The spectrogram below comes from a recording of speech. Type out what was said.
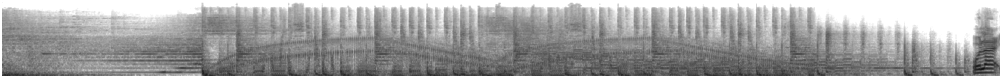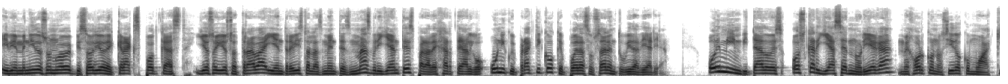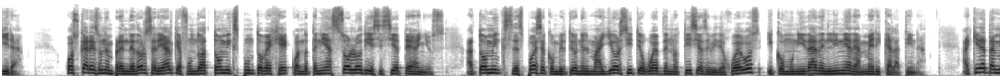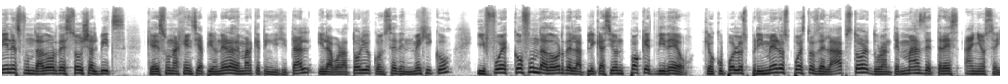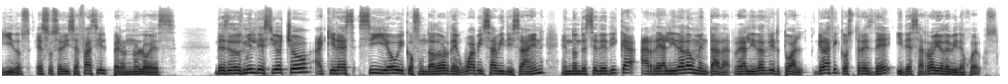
Hola y bienvenidos a un nuevo episodio de Cracks Podcast. Yo soy Osotrava y entrevisto a las mentes más brillantes para dejarte algo único y práctico que puedas usar en tu vida diaria. Hoy mi invitado es Oscar Yasser Noriega, mejor conocido como Akira. Oscar es un emprendedor serial que fundó Atomics.bg cuando tenía solo 17 años. Atomics después se convirtió en el mayor sitio web de noticias de videojuegos y comunidad en línea de América Latina. Akira también es fundador de Social Beats, que es una agencia pionera de marketing digital y laboratorio con sede en México, y fue cofundador de la aplicación Pocket Video, que ocupó los primeros puestos de la App Store durante más de tres años seguidos. Eso se dice fácil, pero no lo es. Desde 2018, Akira es CEO y cofundador de Wabi Sabi Design, en donde se dedica a realidad aumentada, realidad virtual, gráficos 3D y desarrollo de videojuegos.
